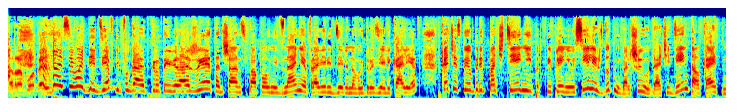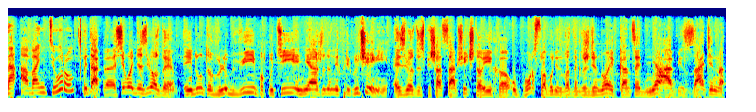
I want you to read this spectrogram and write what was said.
Работаем. Сегодня дев не пугают крутые виражи. Этот шанс пополнить знания, проверить деле новых друзей или коллег. В качестве предпочтений и подкрепления усилий ждут небольшие удачи. День толкает на авантюру. Итак, э, сегодня звезды идут в любви по пути неожиданных приключений. Звезды спешат сообщить, что их э, упорство будет вознаграждено и в конце дня обязательно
